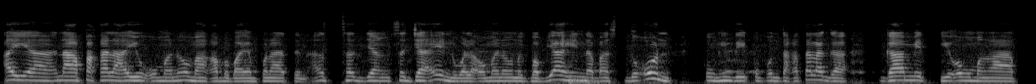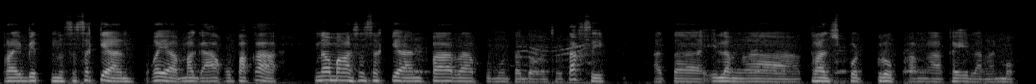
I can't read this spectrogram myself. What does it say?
Ay ah, napakalayo umano mga kababayan po natin. At sadyang sadyain wala umano nagbabiyahin na bas doon kung hindi pupunta ka talaga gamit yung mga private na sasakyan o kaya mag-aako pa ka ng mga sasakyan para pumunta doon so taxi at ah, ilang ah, transport group ang ah, kailangan mo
